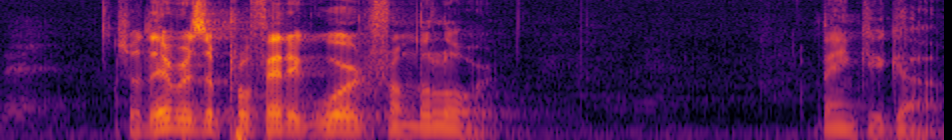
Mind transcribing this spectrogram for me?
Amen. So there is a prophetic word from the Lord. Thank you, God.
